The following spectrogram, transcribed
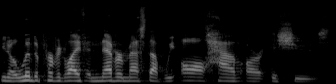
you know, lived a perfect life and never messed up. We all have our issues.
